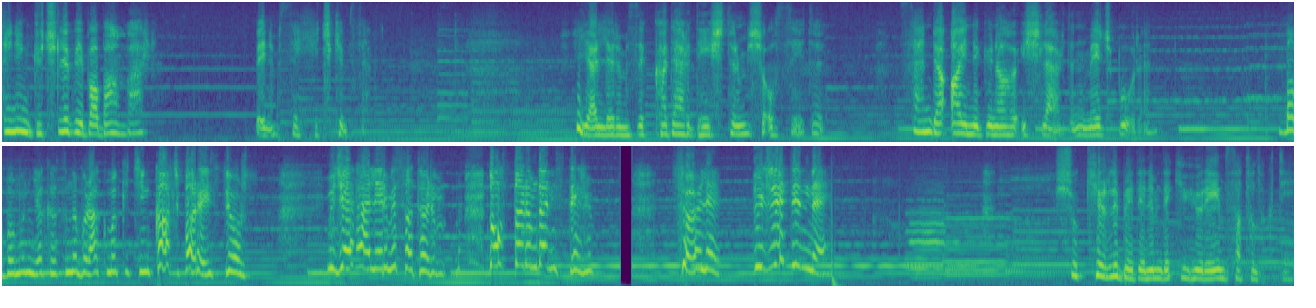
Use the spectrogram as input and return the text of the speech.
Senin güçlü bir baban var, benimse hiç kimsem. Yerlerimizi kader değiştirmiş olsaydı, sen de aynı günahı işlerdin mecburen. Babamın yakasını bırakmak için kaç para istiyorsun? Mücevherlerimi satarım, dostlarımdan isterim. Söyle, ücretin ne? Şu kirli bedenimdeki yüreğim satılık değil.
